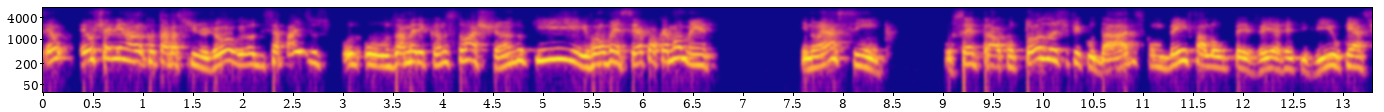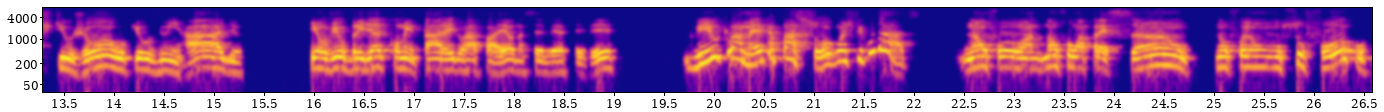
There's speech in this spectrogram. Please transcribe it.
eu, eu cheguei na hora que eu estava assistindo o jogo, eu disse, rapaz, os, os, os americanos estão achando que vão vencer a qualquer momento. E não é assim. O Central, com todas as dificuldades, como bem falou o PV, a gente viu, quem assistiu o jogo, quem ouviu em rádio, quem ouviu o brilhante comentário aí do Rafael na CBF TV, viu que o América passou algumas dificuldades. Não foi uma, não foi uma pressão, não foi um sufoco,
